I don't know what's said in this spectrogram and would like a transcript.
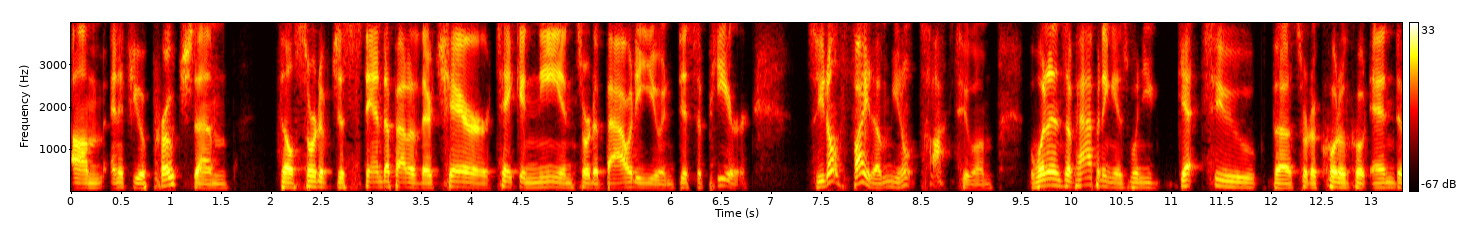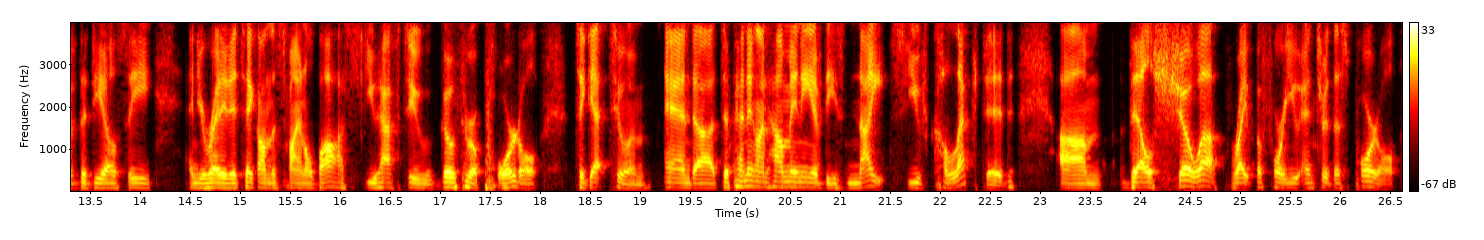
Um, and if you approach them, they'll sort of just stand up out of their chair, take a knee, and sort of bow to you and disappear. So you don't fight them, you don't talk to them. But what ends up happening is when you get to the sort of quote unquote end of the DLC and you're ready to take on this final boss, you have to go through a portal to get to him. And uh, depending on how many of these knights you've collected, um, they'll show up right before you enter this portal.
